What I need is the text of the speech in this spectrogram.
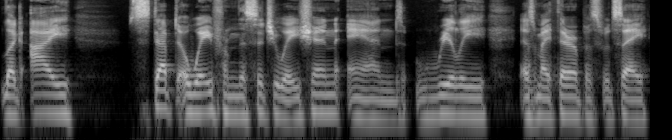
like I stepped away from the situation and really, as my therapist would say,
